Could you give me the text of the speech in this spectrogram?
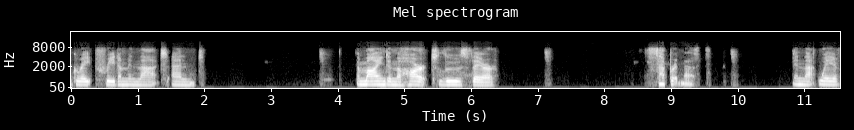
great freedom in that and the mind and the heart lose their separateness in that way of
